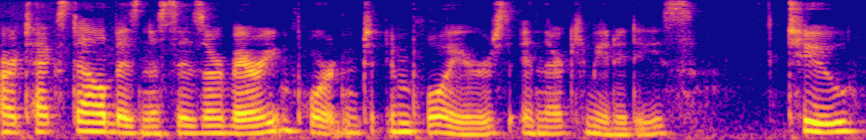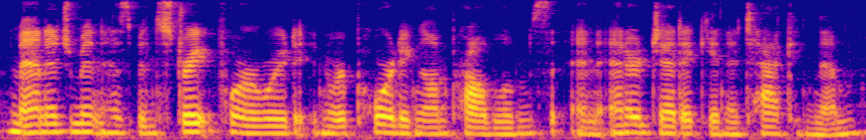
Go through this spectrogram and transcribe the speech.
our textile businesses are very important employers in their communities. Two, management has been straightforward in reporting on problems and energetic in attacking them.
